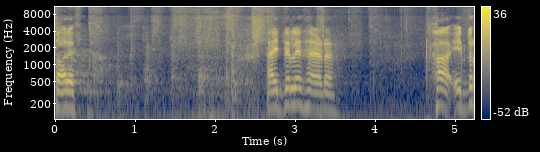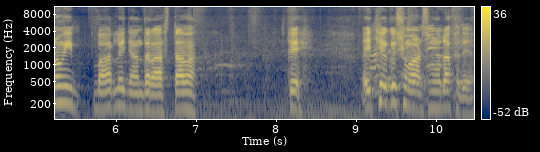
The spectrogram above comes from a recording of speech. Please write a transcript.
ਸਾਰੇ ਆ ਇਧਰਲੇ ਸਾਈਡ ਹਾਂ ਇਧਰੋਂ ਵੀ ਬਾਹਰਲੇ ਜਾਣ ਦਾ ਰਸਤਾ ਵਾ। ਤੇ ਇੱਥੇ ਕੋਈ ਸਮਾਨ ਸਮੂਨ ਰੱਖਦੇ ਆ।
